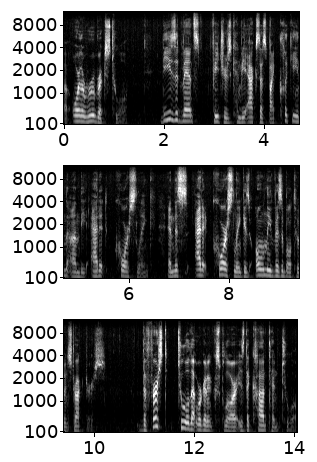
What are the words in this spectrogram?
uh, or the rubrics tool. These advanced features can be accessed by clicking on the Edit Course link and this edit course link is only visible to instructors. The first tool that we're going to explore is the content tool.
